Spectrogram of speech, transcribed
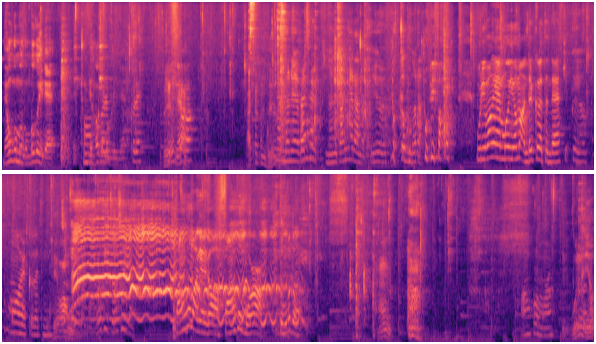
매운 거 먹어 먹어야 돼. 준비하고 어, 그래. 먹어야 돼. 그래. 그래요 봐봐. 내가 아차 좀 더요 너네 방 너네 방이라 이거 뭐좀 넣어라. 우리 방에 우리 방에 뭐 여면 안 될 것 같은데. 찍게요. 뭐 할 것 같은데. 내가 왕 여기 줘서 방구막이가 방구膜 懂不懂? 응. 방구膜. 원래 여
